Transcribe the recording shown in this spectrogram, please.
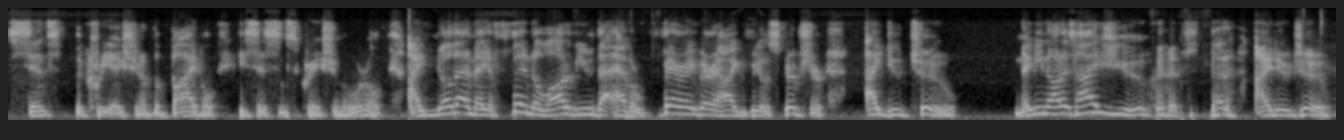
since the creation of the Bible. He says since the creation of the world. I know that may offend a lot of you that have a very, very high view of Scripture. I do too. Maybe not as high as you, but I do too.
